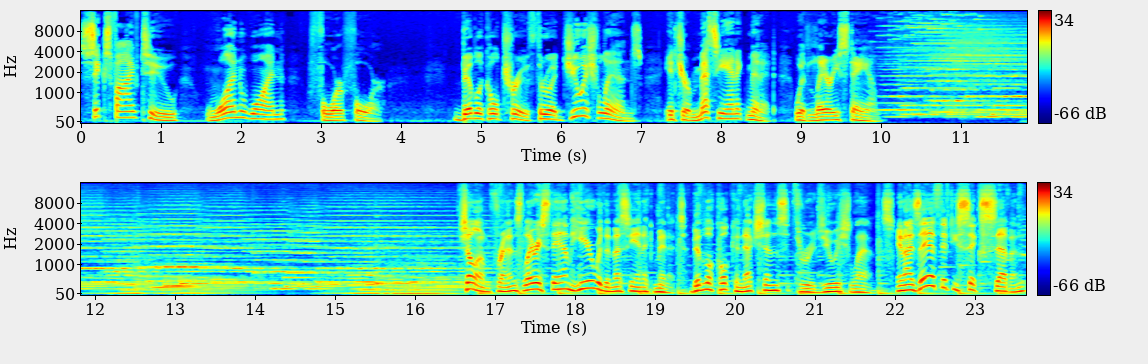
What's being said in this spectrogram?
652 1144. Biblical truth through a Jewish lens. It's your Messianic Minute with Larry Stamm. Shalom, friends. Larry Stamm here with the Messianic Minute Biblical Connections Through a Jewish Lens. In Isaiah 56 7,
